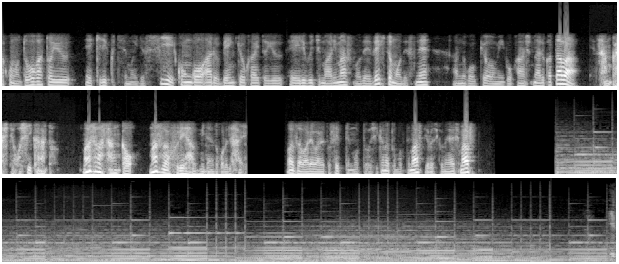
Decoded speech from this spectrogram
過去の動画という切り口でもいいですし、今後ある勉強会という入り口もありますので、ぜひともですね、あの、ご興味、ご関心のある方は参加してほしいかなと。まずは参加を、まずは触れ合うみたいなところで、はい。まずは我々と接点持ってほしいかなと思ってます。よろしくお願いします。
